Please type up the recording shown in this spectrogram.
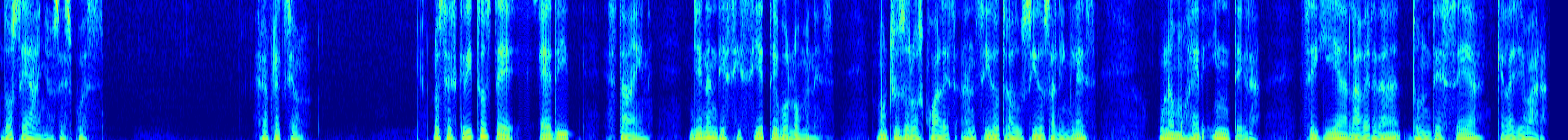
12 años después. Reflexión. Los escritos de Edith Stein llenan 17 volúmenes muchos de los cuales han sido traducidos al inglés. Una mujer íntegra seguía la verdad donde sea que la llevara.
